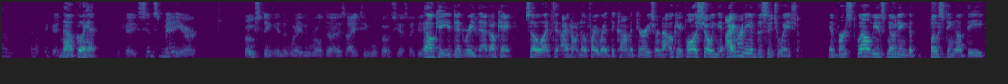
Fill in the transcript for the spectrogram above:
Um, I don't think I No, go ahead. Okay, since many are boasting in the way the world does, I too will boast. Yes, I did. Okay, you did read that. Okay, so uh, I don't know if I read the commentaries or not. Okay, Paul is showing the irony of the situation. In verse 12, he is noting the boasting of the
